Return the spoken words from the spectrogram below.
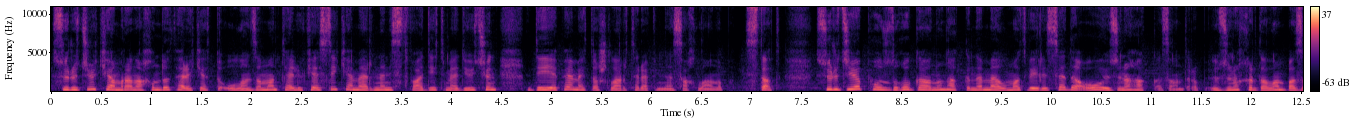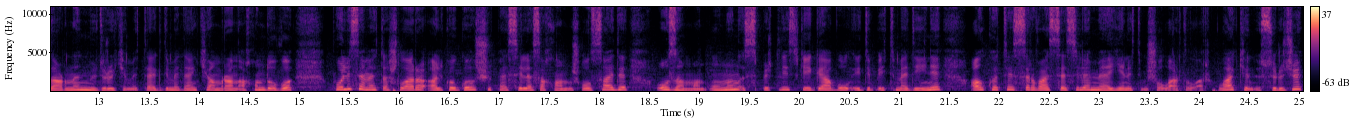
sürücü Kamran Axundov hərəkətdə olan zaman təhlükəsizlik kəmərindən istifadə etmədiyi üçün DYP əməkdaşları tərəfindən saxlanılıb. Stat: Sürücüyə pozduğu qanun haqqında məlumat verilsə də o özünə haqq qazandırıb. Özünü Xırdalan bazarının müdiri kimi təqdim edən Kamran Axundovu polis əməkdaşları alkoqol şübhəsi ilə saxlamış olsaydı, o zaman onun spirtli içki qəbul edib etmədiyini alkotester vasitəsilə müəyyən etmiş olardılar. Lakin sürücü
